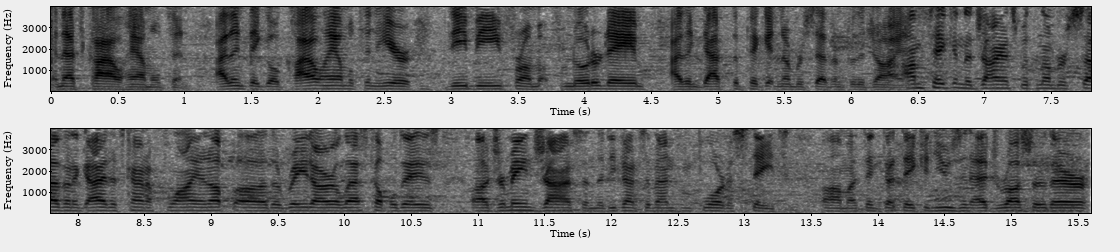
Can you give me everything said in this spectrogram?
and that's Kyle Hamilton. I think they go Kyle Hamilton here, DB from, from Notre Dame. I think that's the pick at number seven for the Giants. I'm taking the Giants with number seven, a guy that's kind of flying up uh, the radar last couple days, uh, Jermaine Johnson, the defensive end from Florida State. Um, I think that they can use an edge rusher there,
